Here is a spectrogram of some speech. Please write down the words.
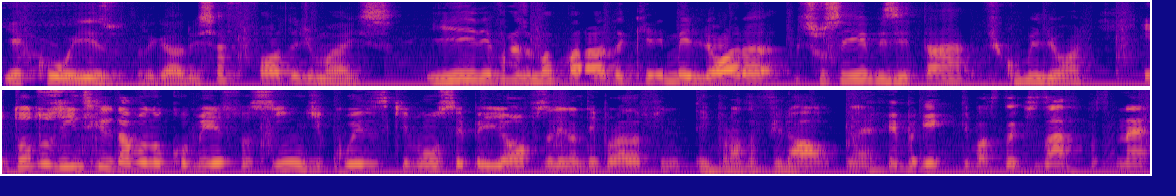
e é coeso, tá ligado? Isso é foda demais. E ele faz uma parada que ele melhora, se você revisitar, ficou melhor. E todos os hints que ele dava no começo, assim, de coisas que vão ser payoffs ali na temporada, fin- temporada final, né? Tem bastante aspas, né?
